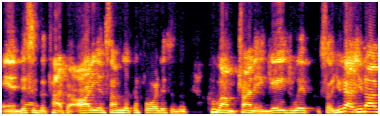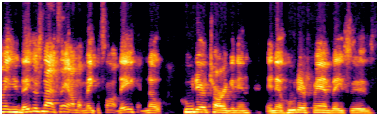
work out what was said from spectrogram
and this is the type of audience I'm looking for. This is the, who I'm trying to engage with. So you got, you know, what I mean, you, they just not saying I'm gonna make a song. They know who they're targeting. They know who their fan base is.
